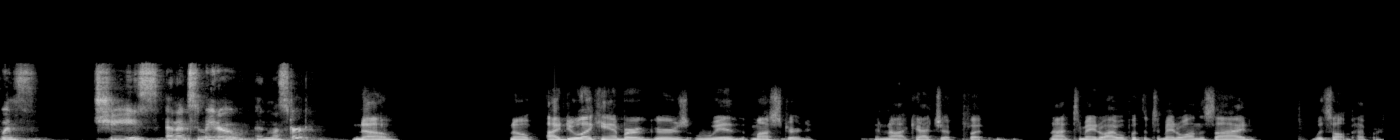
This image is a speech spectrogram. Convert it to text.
with cheese and a tomato and mustard? No. No, I do like hamburgers with mustard and not ketchup, but not tomato. I will put the tomato on the side with salt and pepper.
